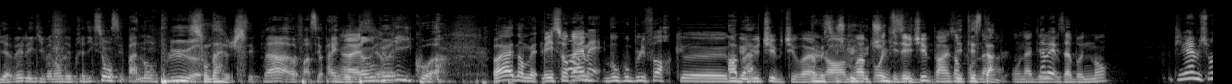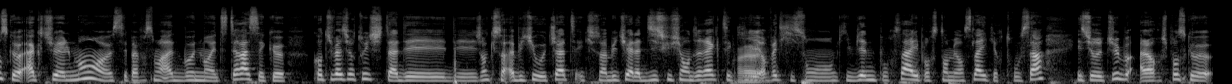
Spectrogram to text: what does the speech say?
Il y avait l'équivalent des prédictions, c'est pas non plus. euh, Sondage. c'est pas, enfin, c'est pas une Ouais, dinguerie quoi. Ouais, non, mais. Mais ils sont Non, quand même mais- beaucoup plus forts que, Ah que bah. YouTube, tu vois. Non, mais c'est Genre, moi, YouTube, pour utiliser YouTube, par exemple, on a, détestable. on a des abonnements. Puis même, je pense qu'actuellement, euh, c'est pas forcément abonnement, etc. C'est que quand tu vas sur Twitch, tu as des, des gens qui sont habitués au chat et qui sont habitués à la discussion en direct et qui, Ouais. en fait, qui, sont, qui viennent pour ça et pour cette ambiance-là et qui retrouvent ça. Et sur YouTube, alors je pense que,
